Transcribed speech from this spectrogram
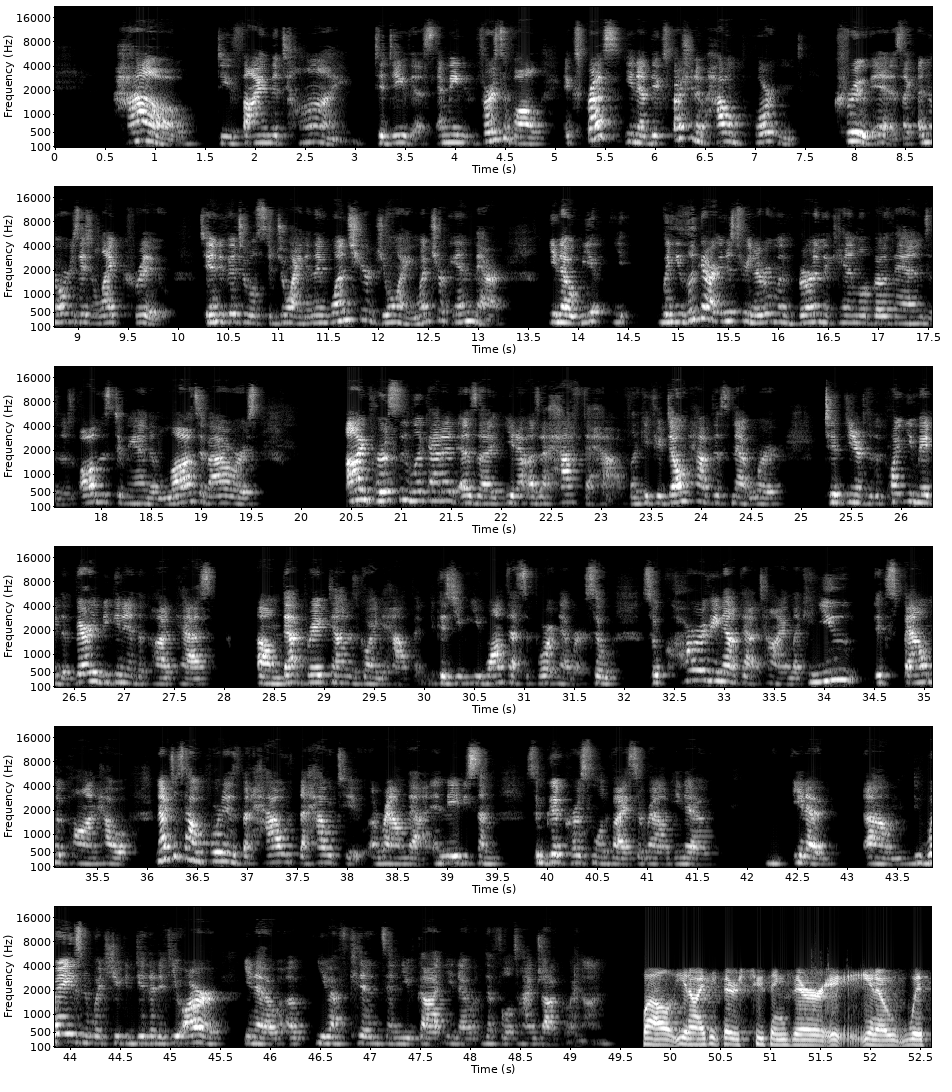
how do you find the time to do this? I mean, first of all, express, you know, the expression of how important crew is, like an organization like crew to individuals to join, and then once you're joined, once you're in there, you know, you, you, when you look at our industry and everyone's burning the candle at both ends, and there's all this demand and lots of hours I personally look at it as a, you know, as a have to have. Like if you don't have this network, to you know, to the point you made at the very beginning of the podcast, um, that breakdown is going to happen because you you want that support network. So so carving out that time, like can you expound upon how not just how important it is, but how the how to around that, and maybe some some good personal advice around you know you know um, the ways in which you can do that if you are you know a, you have kids and you've got you know the full time job going on. Well, you know, I think there's two things there. You know, with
